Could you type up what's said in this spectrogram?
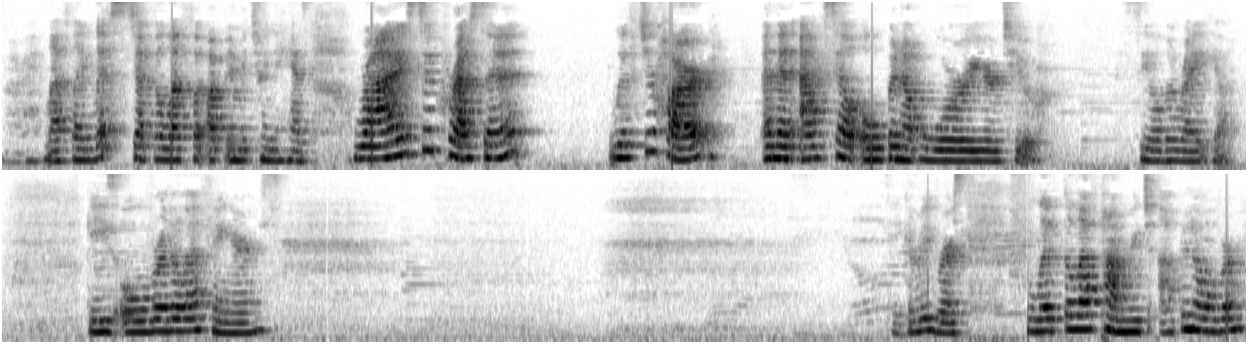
All right, left leg lifts, step the left foot up in between the hands. Rise to crescent, lift your heart, and then exhale, open up warrior two. Seal the right heel. Gaze over the left fingers. Take a reverse. Flip the left palm, reach up and over.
